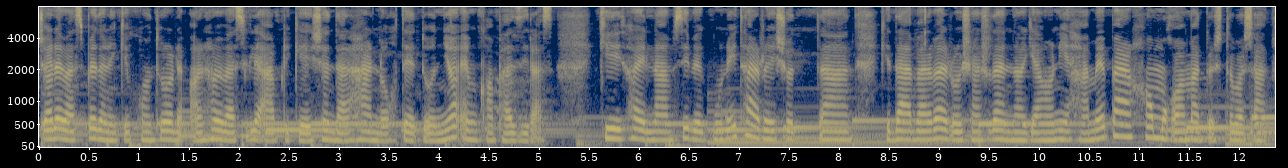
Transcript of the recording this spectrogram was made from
جالب است بدانید که کنترل آنها به وسیله اپلیکیشن در هر نقطه دنیا امکان پذیر است. کلیدهای لمسی به گونه‌ای طراحی شدند که در برابر روشن شدن ناگهانی همه برقها مقاومت داشته باشند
